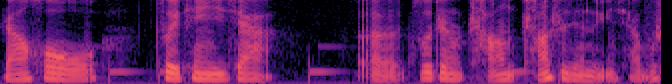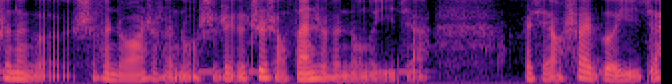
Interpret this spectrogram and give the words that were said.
然后做一天瑜伽，呃，做这种长长时间的瑜伽，不是那个十分钟、二十分钟，是这个至少三十分钟的瑜伽，而且要帅哥瑜伽，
